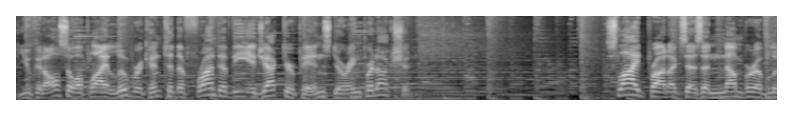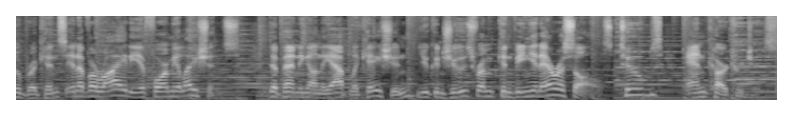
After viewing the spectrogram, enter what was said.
You can also apply lubricant to the front of the ejector pins during production. Slide Products has a number of lubricants in a variety of formulations. Depending on the application, you can choose from convenient aerosols, tubes, and cartridges.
